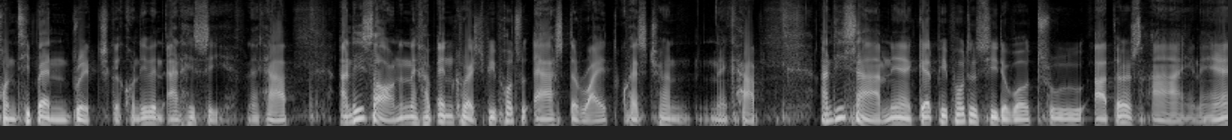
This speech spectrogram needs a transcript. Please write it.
คนที่เป็น bridge กับคนที่เป็น adhesive นะครับอันที่2นั่นนะครับ encourage people to ask the right question นะครับอันที่3เนี่ย get people to see the world through others eye นะฮะ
